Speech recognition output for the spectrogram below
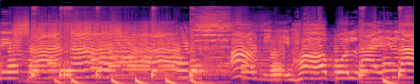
নিশানা। আমি হব লাইলা।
